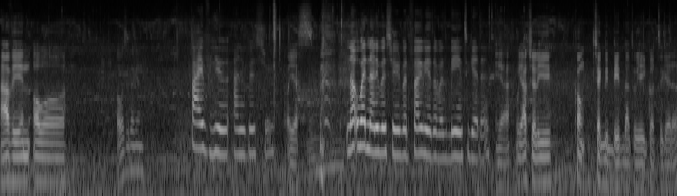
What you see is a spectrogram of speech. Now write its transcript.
having our, what was it again? five year anniversary. Oh, yes. Not wedding anniversary, but five years of us being together. Yeah, we actually check the date that we got together.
